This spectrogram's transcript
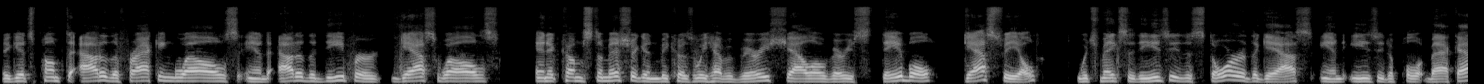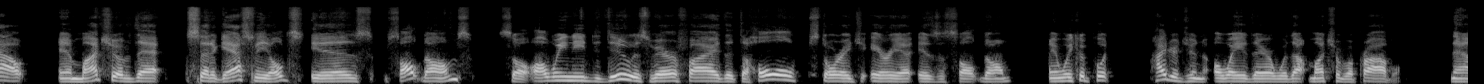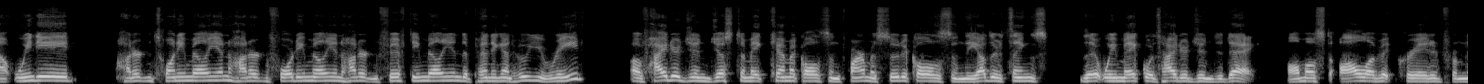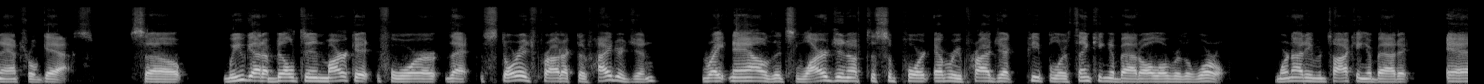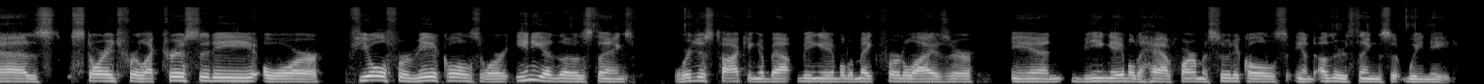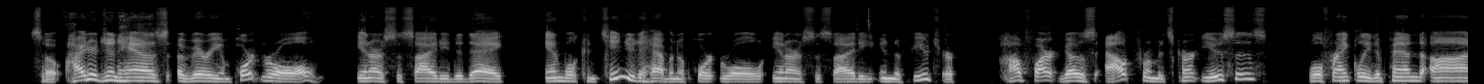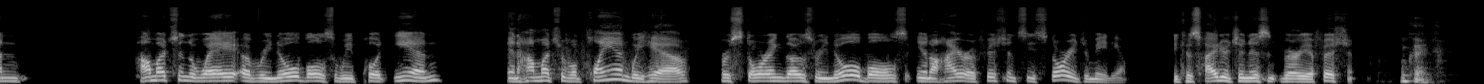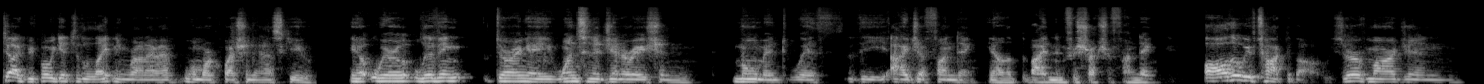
It gets pumped out of the fracking wells and out of the deeper gas wells, and it comes to Michigan because we have a very shallow, very stable gas field, which makes it easy to store the gas and easy to pull it back out. And much of that set of gas fields is salt domes. So all we need to do is verify that the whole storage area is a salt dome, and we could put hydrogen away there without much of a problem. Now, we need 120 million, 140 million, 150 million, depending on who you read, of hydrogen just to make chemicals and pharmaceuticals and the other things that we make with hydrogen today. almost all of it created from natural gas. So we've got a built in market for that storage product of hydrogen right now that's large enough to support every project people are thinking about all over the world. We're not even talking about it as storage for electricity or fuel for vehicles or any of those things. We're just talking about being able to make fertilizer and being able to have pharmaceuticals and other things that we need. So, hydrogen has a very important role in our society today and will continue to have an important role in our society in the future. How far it goes out from its current uses will frankly depend on how much in the way of renewables we put in and how much of a plan we have for storing those renewables in a higher efficiency storage medium because hydrogen isn't very efficient. Okay. Doug, before we get to the lightning round, I have one more question to ask you. You know, we're living during a once in a generation moment with the IJA funding, you know, the, Biden infrastructure funding. All that we've talked about, reserve margin,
